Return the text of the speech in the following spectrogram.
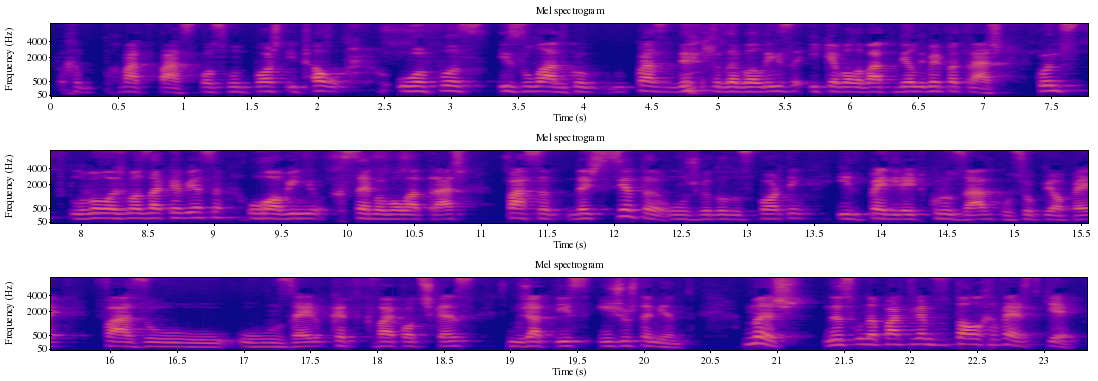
remate de passe para o segundo posto e está o, Afonso isolado quase dentro da baliza e que a bola bate dele e vem para trás. Quando levou as mãos à cabeça, o Robinho recebe a bola atrás, passa, deixa, senta um jogador do Sporting e de pé direito cruzado, com o seu pior pé, faz o, o 1-0 que, que vai para o descanso, como já te disse, injustamente. Mas na segunda parte tivemos o tal reverso, que é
